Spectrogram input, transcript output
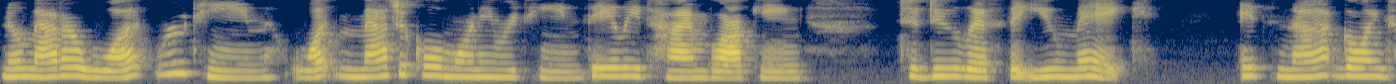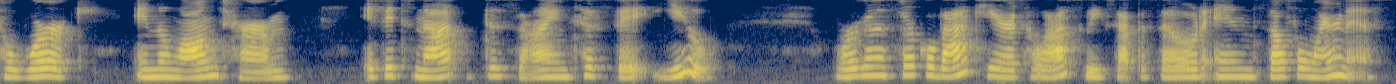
No matter what routine, what magical morning routine, daily time blocking, to do list that you make, it's not going to work in the long term if it's not designed to fit you. we're going to circle back here to last week's episode in self awareness.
